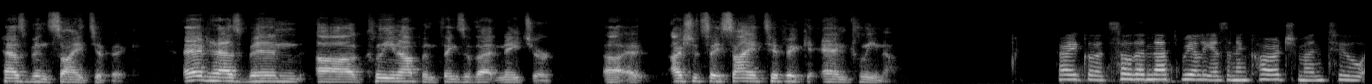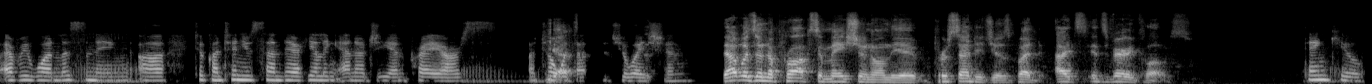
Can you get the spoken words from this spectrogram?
has been scientific and has been uh, cleanup and things of that nature. Uh, I should say scientific and cleanup. Very good. So then that really is an encouragement to everyone listening uh, to continue send their healing energy and prayers uh, toward yes. that situation. That was an approximation on the percentages, but it's, it's very close. Thank you.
